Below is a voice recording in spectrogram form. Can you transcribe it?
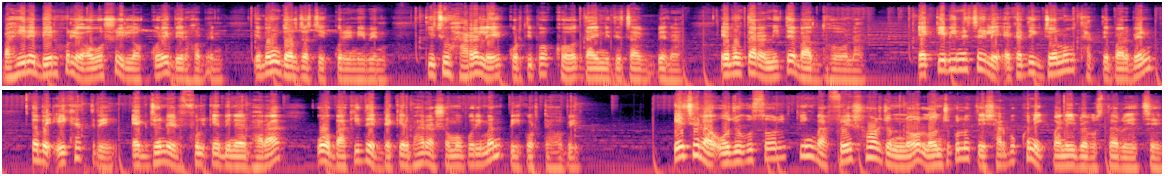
বাহিরে বের হলে অবশ্যই লক করে বের হবেন এবং দরজা চেক করে নেবেন। কিছু হারালে কর্তৃপক্ষ দায় নিতে চাইবে না এবং তারা নিতে বাধ্যও না। এক কেবিনে চাইলে একাধিক জনও থাকতে পারবেন, তবে এক্ষেত্রে একজনের ফুল কেবিনের ভাড়া ও বাকিদের ডেকের ভাড়া সমপরিমাণ পে করতে হবে। এছাড়া অজু গোসল কিংবা ফ্রেশ হওয়ার জন্য লঞ্চগুলোতে সার্বক্ষণিক পানির ব্যবস্থা রয়েছে।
